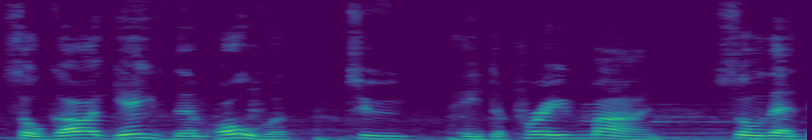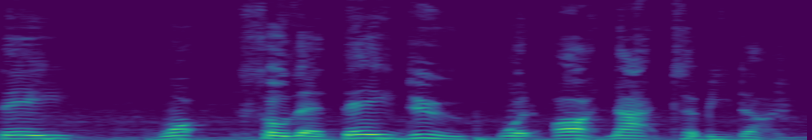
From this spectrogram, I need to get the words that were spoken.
so God gave them over to a depraved mind so that they want so that they do what ought not to be done.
